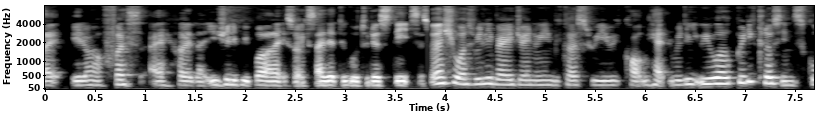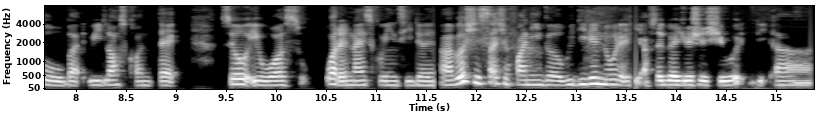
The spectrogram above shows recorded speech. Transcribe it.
Like you know first I heard that usually people are like so excited to go to the states. So then she was really very genuine because we recalled we had really we were pretty close in school but we lost contact. So it was what a nice coincidence. Uh, because she's such a funny girl, we didn't know that after graduation she would uh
